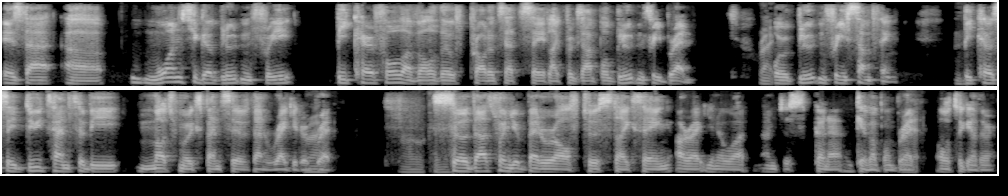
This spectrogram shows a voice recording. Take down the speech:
is that uh, once you go gluten free, be careful of all those products that say, like, for example, gluten free bread right. or gluten free something, mm-hmm. because they do tend to be much more expensive than regular right. bread. Okay. So that's when you're better off just like saying, all right, you know what? I'm just going to give up on bread yeah. altogether.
